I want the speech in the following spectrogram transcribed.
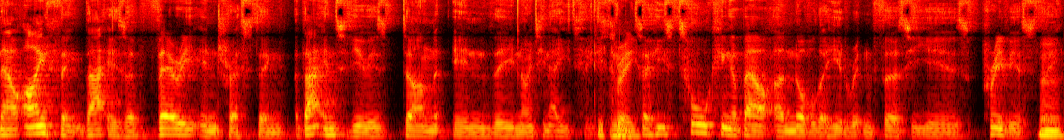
Now, I think that is a very interesting. That interview is done in the 1980s. 83. So he's talking about a novel that he had written 30 years previously.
